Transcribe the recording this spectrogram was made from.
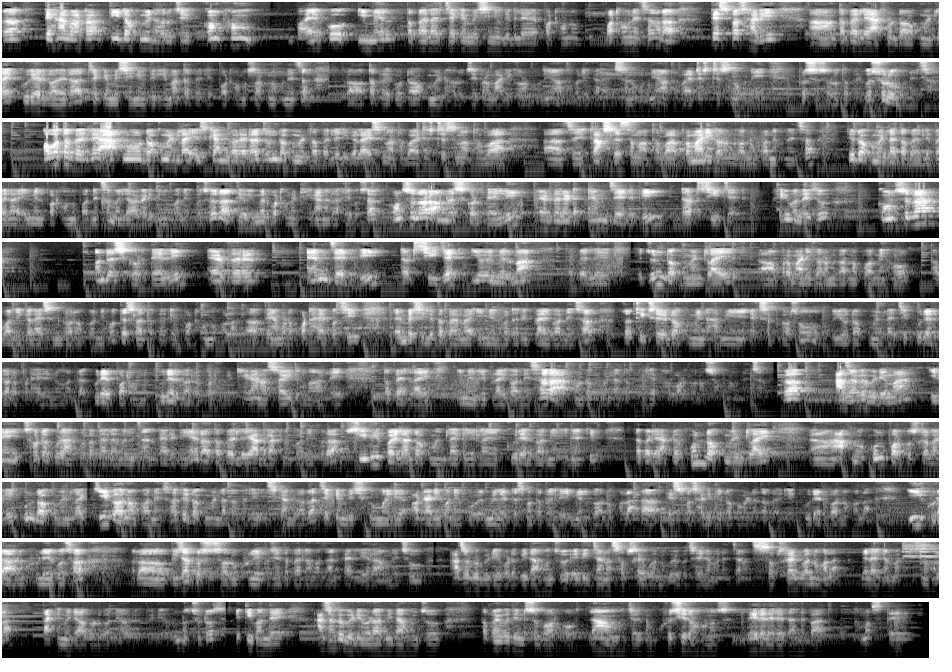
र त्यहाँबाट ती डकुमेन्टहरू चाहिँ कन्फर्म भएको इमेल तपाईँलाई चेकेमेसी न्यू दिल्लीले पठाउनु पठाउनेछ र त्यस पछाडि तपाईँले आफ्नो डकुमेन्टलाई कुरियर गरेर चेकेमेसी न्यू दिल्लीमा तपाईँले पठाउन सक्नुहुनेछ र तपाईँको डकुमेन्टहरू चाहिँ प्रमाणीकरण हुने अथवा लिगलाइजेसन हुने अथवा एटेस्टेसन हुने प्रोसेसहरू तपाईँको सुरु हुनेछ। अब तपाईँहरूले आफ्नो डकुमेन्टलाई स्क्यान गरेर जुन डकुमेन्ट तपाईँले लिगलाइजेसन अथवा एटेस्टेसन अथवा चाहिँ ट्रान्सलेसन अथवा प्रमाणीकरण गर्नुपर्ने हुनेछ त्यो डकुमेन्टलाई तपाईँहरूले पहिला इमेल पठाउनु पर्नेछ मैले अगाडि पनि भनेको छु र त्यो इमेल पठाउने ठेगाना रहेको छ। Consular underscore Delhi at the rate MZV dot CZ फेरि भन्दैछु consular underscore Delhi at the rate MZV dot CZ यो इमेलमा तपाईँले जुन डकुमेन्टलाई प्रमाणीकरण गर्नुपर्ने हो अथवा लिगलाइजेसन गर्नुपर्ने हो त्यसलाई तपाईँले पठाउनु होला र त्यहाँबाट पठाएपछि एम्बेसीले तपाईँहरूलाई इमेलबाट रिप्लाई गर्नेछ। र ठिक छ यो डकुमेन्ट हामी एक्सेप्ट गर्छौँ। यो डकुमेन्टलाई चाहिँ कुरियर गरेर पठाइदिनु भनेर कुरियर पठाउने कुरियर गरेर पठाउने ठेगानासहित उनीहरूले तपाईँहरूलाई इमेल रिप्लाई गर्नेछ र आफ्नो डकुमेन्टलाई तपाईँले फरवर्ड गर्न सक्नुहुनेछ। र आजको भिडियोमा यिनै छोटो कुराहरूको तपाईँलाई मैले जानकारी दिएँ र तपाईँले याद राख्नुपर्ने कुरा सिधै पहिला डकुमेन्टलाई केहीलाई कुरियर गर्ने होइन कि? तपाईँले आफ्नो कुन डकुमेन्टलाई आफ्नो कुन पर्पजको लागि कुन डकुमेन्टलाई के गर्नुपर्ने छ त्यो डकुमेन्टलाई तपाईँले स्क्यान गरेर चेक एम्बेसीको मैले अगाडि भनेको इमेल एड्रेसमा तपाईँले इमेल गर्नुहोला र त्यस पछाडि त्यो डकुमेन्टलाई तपाईँले कुरियर गर्नुहोला। यी कुराहरू खुलेको छ र भिजा प्रोसेसहरू खुलेपछि तपाईँहरूलाई म जानकारी लिएर आउनेछु। आजको भिडियोबाट बिदा हुन्छु। यदि च्यानल सब्सक्राइब गर्नुभएको छैन भने च्यानल सब्सक्राइब गर्नुहोला बेलायकनमा खिच्नुहोला ताकि मैले अपलोड गर्ने अरू भिडियोहरू नछुटोस्। यति भन्दै आजको भिडियोबाट बिदा हुन्छु। तपाईँको दिन शुभ होस् जहाँ हुनुहुन्छ एकदम खुसी रहनुहोस्। धेरै धेरै धन्यवाद। नमस्ते।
